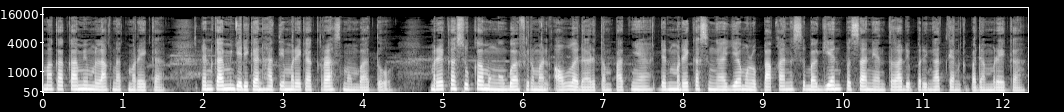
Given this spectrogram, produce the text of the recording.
maka kami melaknat mereka, dan kami jadikan hati mereka keras membatu. Mereka suka mengubah firman Allah dari tempatnya, dan mereka sengaja melupakan sebagian pesan yang telah diperingatkan kepada mereka.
